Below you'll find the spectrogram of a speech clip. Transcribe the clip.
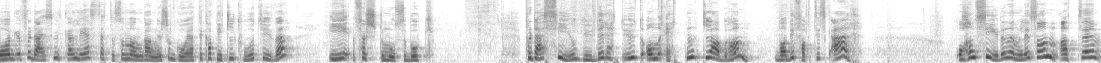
Og for deg som ikke har lest dette så mange ganger, så går jeg til kapittel 22 i første Mosebok. For der sier jo Gud det rett ut om ætten til Abraham, hva de faktisk er. Og han sier det nemlig sånn at uh,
